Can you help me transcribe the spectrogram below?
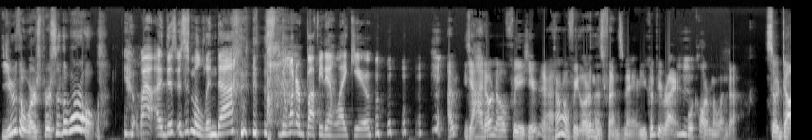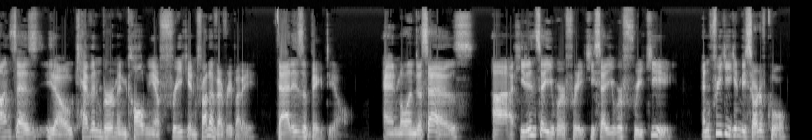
You're the worst person in the world. wow, uh, this is this Melinda? no wonder Buffy didn't like you. I, yeah, I don't know if we hear. I don't know if we learn this friend's name. You could be right. Mhm. We'll call her Melinda. So Dawn says, you know, Kevin Berman called me a freak in front of everybody. That is a big deal. And Melinda says, uh, he didn't say you were a freak. He said you were freaky, and freaky can be sort of cool.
